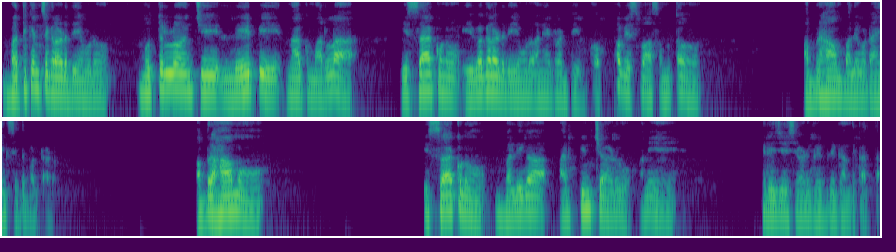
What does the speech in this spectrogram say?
బతికించగలడు దేవుడు మృతుల్లోంచి లేపి నాకు మరలా ఇస్సాకును ఇవ్వగలడు దేవుడు అనేటువంటి గొప్ప విశ్వాసంతో అబ్రహాం బలివ్వటానికి సిద్ధపడ్డాడు. అబ్రహాము ఇస్సాకును బలిగా అర్పించాడు అని తెలియజేశాడు గ్రిబ్రి గ్రంథకర్త.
